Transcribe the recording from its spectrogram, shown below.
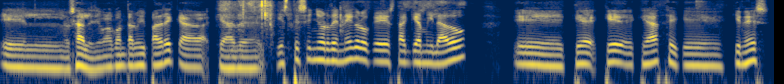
el, o sea, le llegó a contar a mi padre que, que, este señor de negro que está aquí a mi lado, eh, ¿qué, qué, hace? ¿Qué, ¿Quién es?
